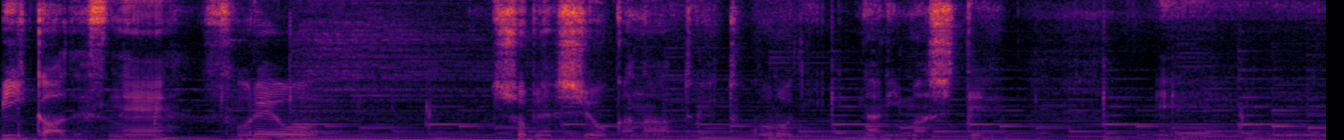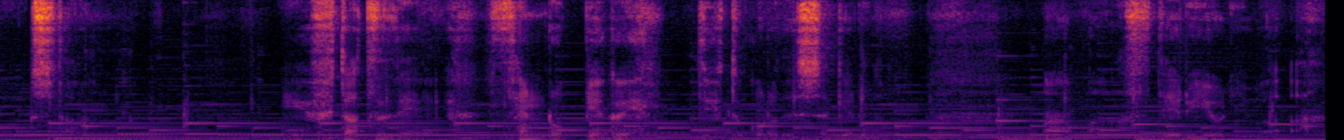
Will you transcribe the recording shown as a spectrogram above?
ビーカーですね。それを処分しようかなというところになりまして、えー、した、えー、2つで1600円というところでしたけれどもまあまあ捨てるよりは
